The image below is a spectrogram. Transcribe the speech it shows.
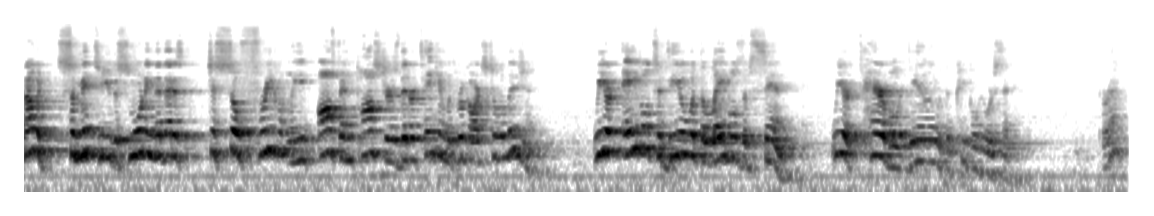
And I would submit to you this morning that that is just so frequently, often, postures that are taken with regards to religion. We are able to deal with the labels of sin. We are terrible at dealing with the people who are sinning. Correct?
